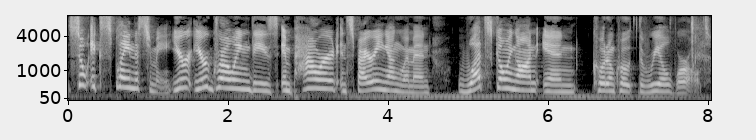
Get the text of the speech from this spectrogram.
so explain this to me. You're you're growing these empowered, inspiring young women. What's going on in quote unquote the real world?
